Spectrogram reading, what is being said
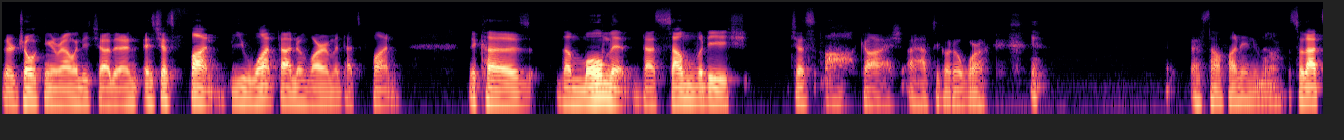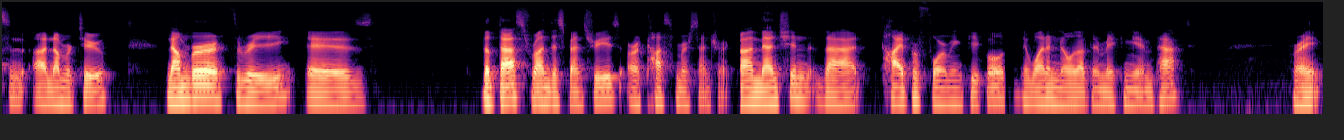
they're joking around with each other, and it's just fun. You want that environment that's fun, because the moment that somebody sh- just oh gosh, I have to go to work. it's not fun anymore. No. So that's uh, number two. Number three is the best run dispensaries are customer centric. I mentioned that high performing people, they want to know that they're making an impact, right?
